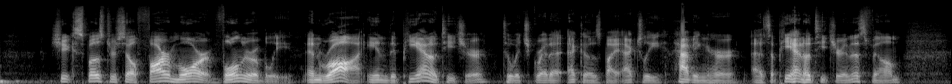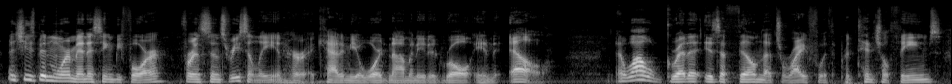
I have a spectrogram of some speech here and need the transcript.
She exposed herself far more vulnerably and raw in The Piano Teacher, to which Greta echoes by actually having her as a piano teacher in this film, and she's been more menacing before, for instance, recently in her Academy Award nominated role in Elle. And while Greta is a film that's rife with potential themes,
